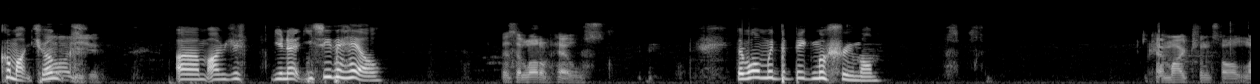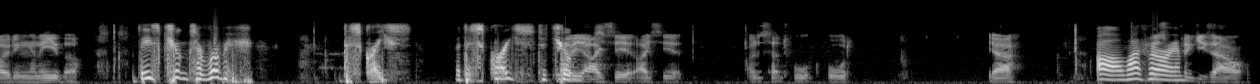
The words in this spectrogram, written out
Come on, chunks. Um, I'm just, you know, you see the hill, There's a lot of hills. the one with the big mushroom on. Okay, my chunks aren't loading in either. These chunks are rubbish. Disgrace. A disgrace to chunks. Oh yeah, I see it, I see it. I just had to walk forward. Yeah. Oh, that's where I am. Piggy's out.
